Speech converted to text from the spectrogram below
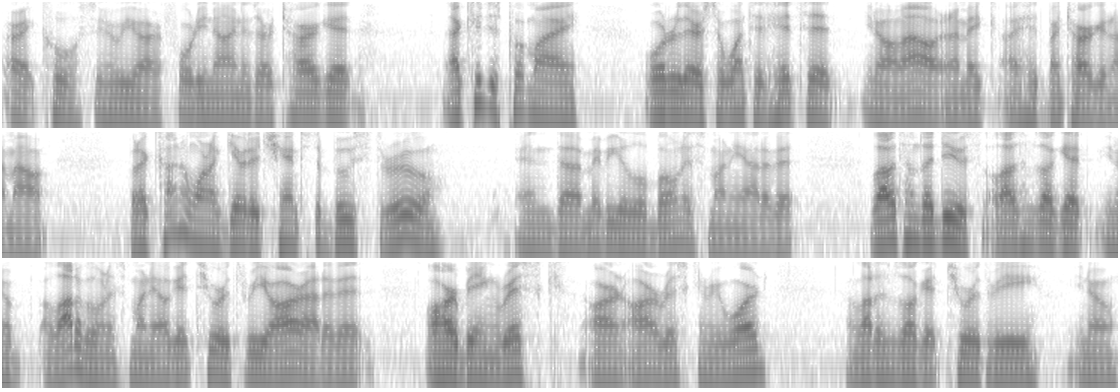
All right, cool. So here we are. 49 is our target. I could just put my order there so once it hits it, you know, I'm out and I make I hit my target and I'm out. But I kind of want to give it a chance to boost through and uh, maybe get a little bonus money out of it. A lot of times I do. So a lot of times I'll get, you know, a lot of bonus money. I'll get two or three R out of it. R being risk, R and R, risk and reward. A lot of times I'll get two or three, you know,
